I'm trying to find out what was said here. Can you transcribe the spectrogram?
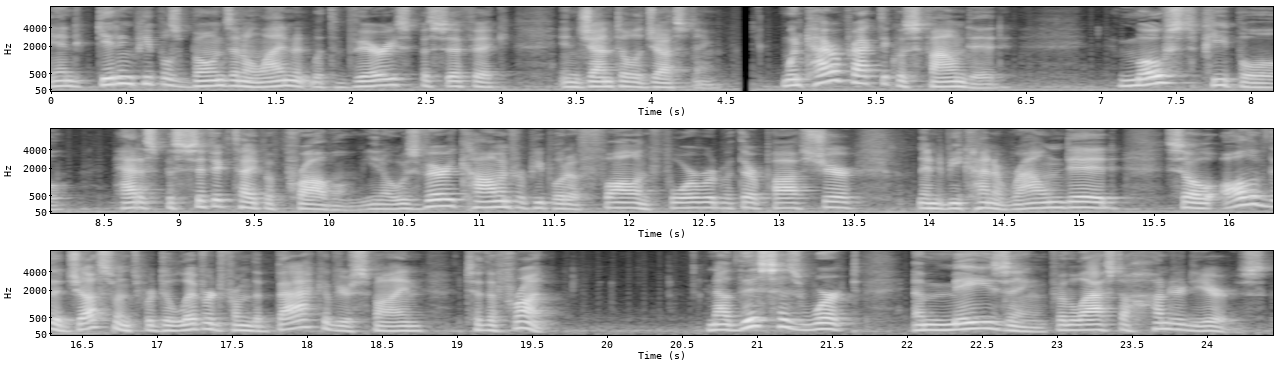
and getting people's bones in alignment with very specific and gentle adjusting. When chiropractic was founded, most people had a specific type of problem. You know, it was very common for people to have fallen forward with their posture and to be kind of rounded. So all of the adjustments were delivered from the back of your spine to the front. Now, this has worked amazing for the last 100 years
